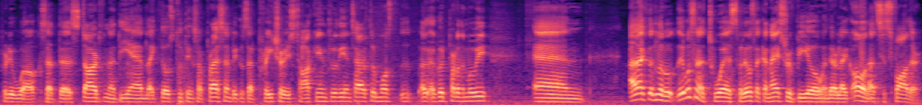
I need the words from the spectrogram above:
pretty well because at the start and at the end, like those two things are present because that preacher is talking through the entire through most a, a good part of the movie, and I like that little. It wasn't a twist, but it was like a nice reveal when they're like, "Oh, that's his father.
